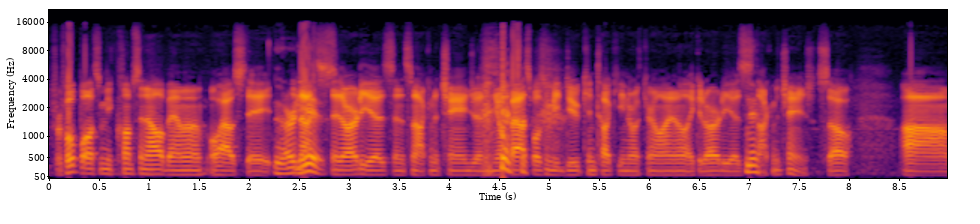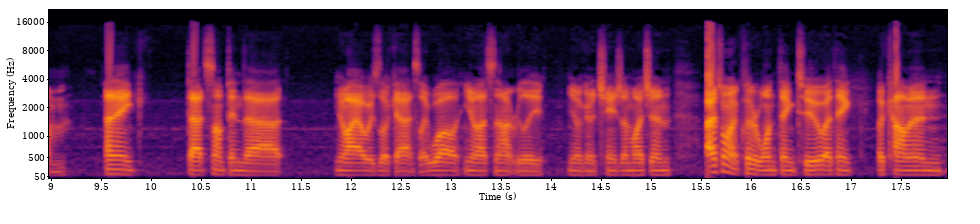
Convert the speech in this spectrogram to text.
for football it's gonna be Clemson, Alabama, Ohio State. It already is. It already is, and it's not going to change. And you know, basketball's gonna be Duke, Kentucky, North Carolina. Like it already is. It's Yeah. not going to change. So, um, I think that's something that you know I always look at. It's like, well, you know, that's not really you know going to change that much. And I just want to clear one thing too. I think a common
